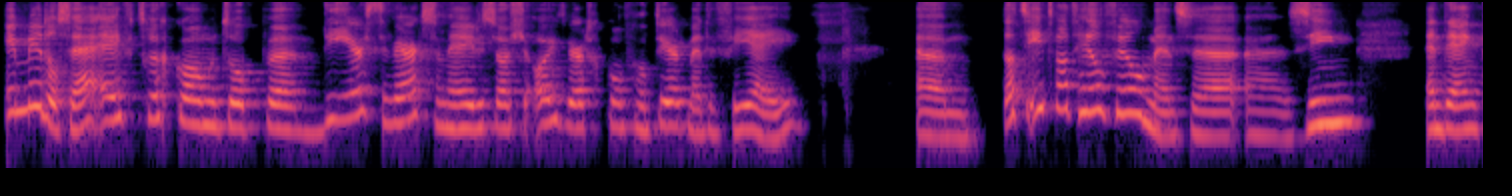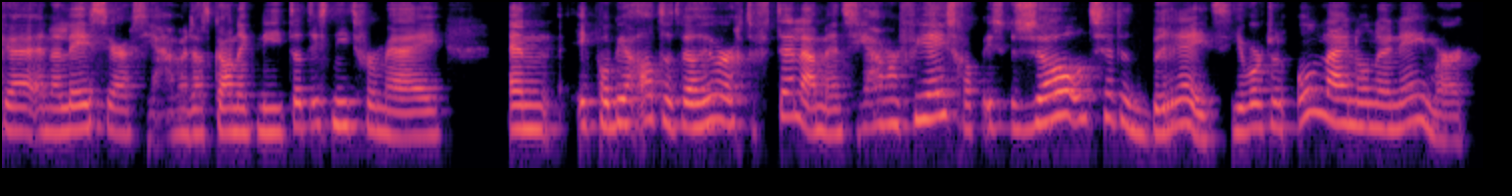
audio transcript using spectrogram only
inmiddels, hè, even terugkomend op eh, die eerste werkzaamheden, zoals je ooit werd geconfronteerd met een VA. Ehm, dat is iets wat heel veel mensen eh, zien en denken. En dan lees je ergens, ja, maar dat kan ik niet, dat is niet voor mij. En ik probeer altijd wel heel erg te vertellen aan mensen, ja, maar VA-schap is zo ontzettend breed. Je wordt een online ondernemer.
